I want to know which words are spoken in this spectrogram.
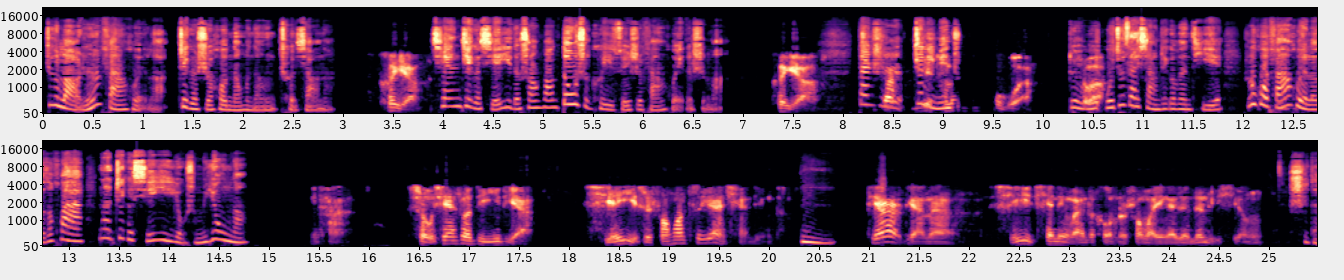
这个老人反悔了，这个时候能不能撤销呢？可以啊，签这个协议的双方都是可以随时反悔的，是吗？可以啊。但是这里面，后果啊，对我我就在想这个问题，如果反悔了的话，那这个协议有什么用呢？你看，首先说第一点，协议是双方自愿签订的。嗯，第二点呢，协议签订完之后呢，双方应该认真履行。是的，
